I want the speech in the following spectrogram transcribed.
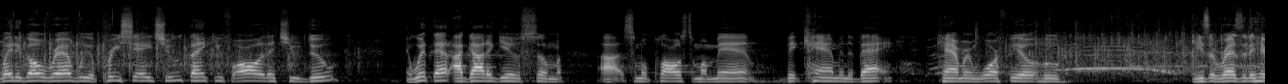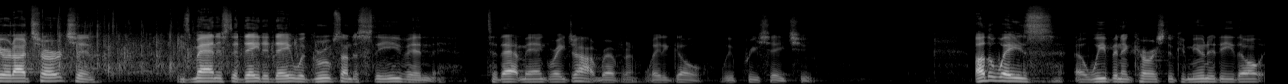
Way to go, Rev. We appreciate you. Thank you for all that you do. And with that, I got to give some, uh, some applause to my man, Big Cam in the back, Cameron Warfield, who he's a resident here at our church, and he's managed the day to day with groups under Steve. And to that man, great job, Reverend. Way to go. We appreciate you. Other ways uh, we've been encouraged through community, though,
